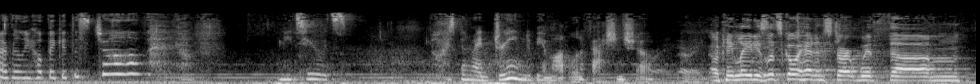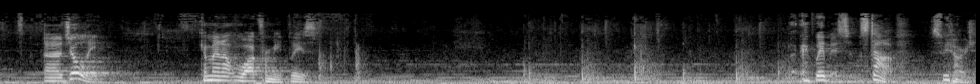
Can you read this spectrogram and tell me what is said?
I really hope I get this job. Me too. It's always been my dream to be a model in a fashion show. All right. Okay, ladies, let's go ahead and start with um, uh, Jolie. Come on out and walk for me, please. Wait, wait, stop. Sweetheart.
